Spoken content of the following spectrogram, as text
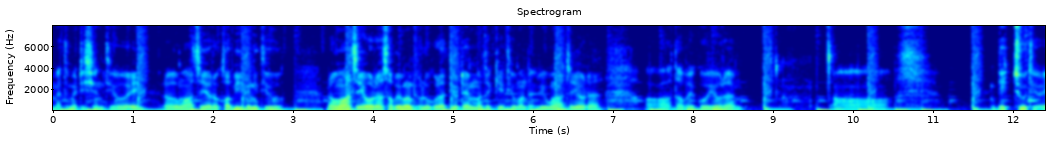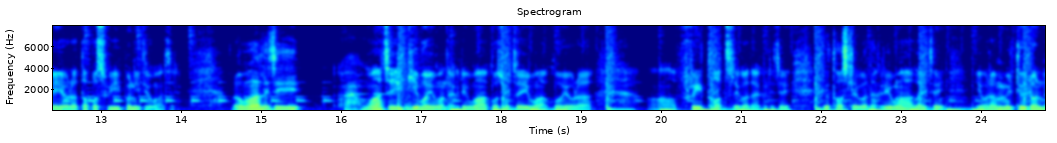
म्याथमेटिसियन थियो है। र उहाँ चाहिँ एउटा कवि पनि थियो। र उहाँ चाहिँ एउटा सबैभन्दा ठुलो कुरा त्यो टाइममा चाहिँ के थियो भन्दाखेरि उहाँ चाहिँ एउटा तपाईँको एउटा भिक्षु थियो है एउटा तपस्वी पनि थियो उहाँ चाहिँ। र उहाँले चाहिँ उहाँ चाहिँ के भयो भन्दाखेरि उहाँको सोचाइ उहाँको एउटा फ्री थट्सले गर्दाखेरि चाहिँ त्यो थट्सले गर्दाखेरि उहाँलाई चाहिँ एउटा मृत्युदण्ड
